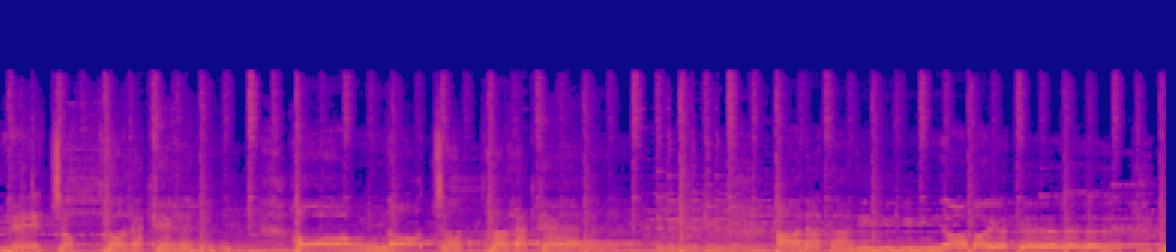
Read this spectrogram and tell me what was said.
ねえちょっとだけ。ほんのちょっとだけ。あなたに甘えて。い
